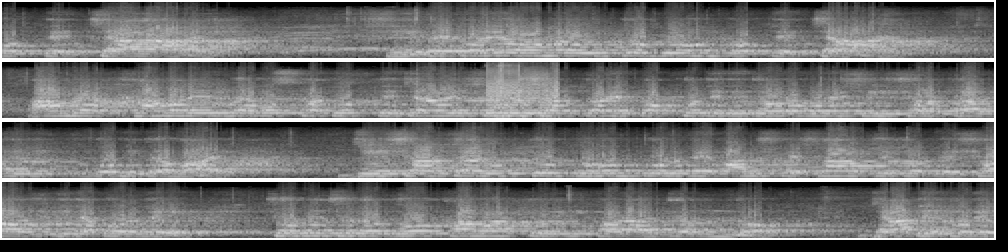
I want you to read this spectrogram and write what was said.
করতে চাই। সে ব্যাপারেও আমরা উদ্যোগ গ্রহণ করতে চাই। আমরা খাবারের ব্যবস্থা করতে চাই, সেই সরকারের পক্ষ থেকে জনগণের সেই সরকার যদি গঠিত হয়, যে সরকার উদ্যোগ গ্রহণ করবে, মানুষকে সাহায্য করবে, সহযোগিতা করবে, ছোট ছোট গো খামার তৈরি করার জন্য। যাতে করে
